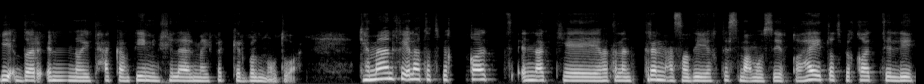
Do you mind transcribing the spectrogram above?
بيقدر إنه يتحكم فيه من خلال ما يفكر بالموضوع. كمان في لها تطبيقات إنك مثلا ترن على صديق تسمع موسيقى. هاي التطبيقات اللي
